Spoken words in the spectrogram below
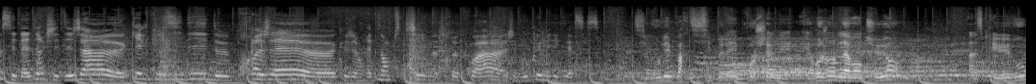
C'est-à-dire que j'ai déjà euh, quelques idées de projets euh, que j'aimerais bien pitcher une autre fois. J'ai beaucoup aimé l'exercice. Si vous voulez participer l'année prochaine et rejoindre l'aventure, inscrivez-vous.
